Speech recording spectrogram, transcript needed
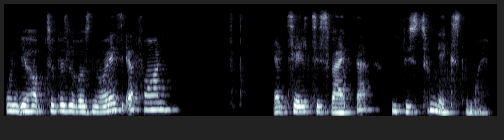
und ihr habt so ein bisschen was Neues erfahren. Erzählt es weiter und bis zum nächsten Mal.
